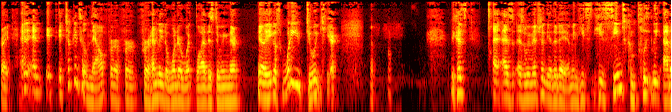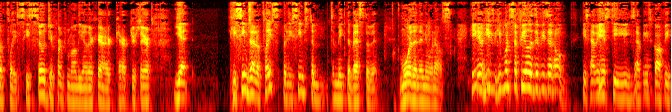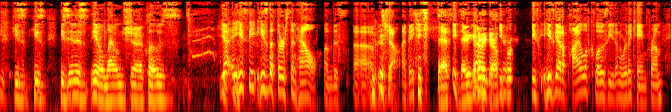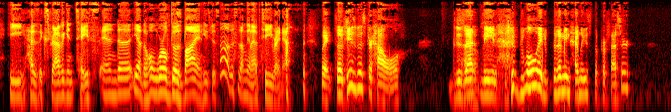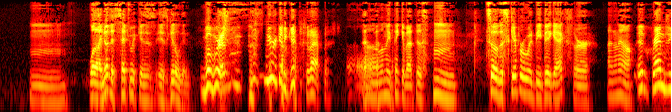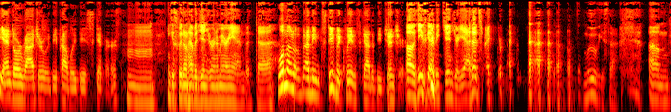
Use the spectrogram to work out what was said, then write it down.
right, and and it, it took until now for, for, for Hendley to wonder what Blythe is doing there. You know, he goes, "What are you doing here?" because as as we mentioned the other day, I mean, he's he seems completely out of place. He's so different from all the other characters there, yet he seems out of place, but he seems to to make the best of it more than anyone else. He you know, he, he wants to feel as if he's at home. He's having his tea. He's having his coffee. He's he's he's in his you know lounge uh, clothes. Yeah, he's the he's the Thurston Howell of this uh, of this show. I think he's, That's, there you go. There we go. He, he's he's got a pile of clothes that you don't know where they came from. He has extravagant tastes, and uh, yeah, the whole world goes by, and he's just oh, this is I'm gonna have tea right now. Wait, so if he's Mr. Howell, does that Uh-oh. mean? Well, wait. Does that mean Hendley's the professor? Hmm. Well, I know that Sedgwick is is Gilligan. But we're we were going to get to that. But... Uh, let me think about this. Hmm. So the skipper would be Big X, or I don't know. It, Ramsey and or Roger would be probably be skipper. Hmm. I guess we don't have a Ginger and a Mary Ann, but uh Well no no I mean Steve McQueen's gotta be Ginger. Oh, he's gotta be Ginger, yeah, that's right. You're right. the movie star. Um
